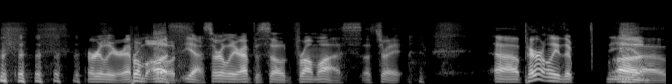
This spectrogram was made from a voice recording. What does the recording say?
Earlier episode, From us. yes, earlier episode from us. That's right. Uh, apparently, the the Um, uh,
